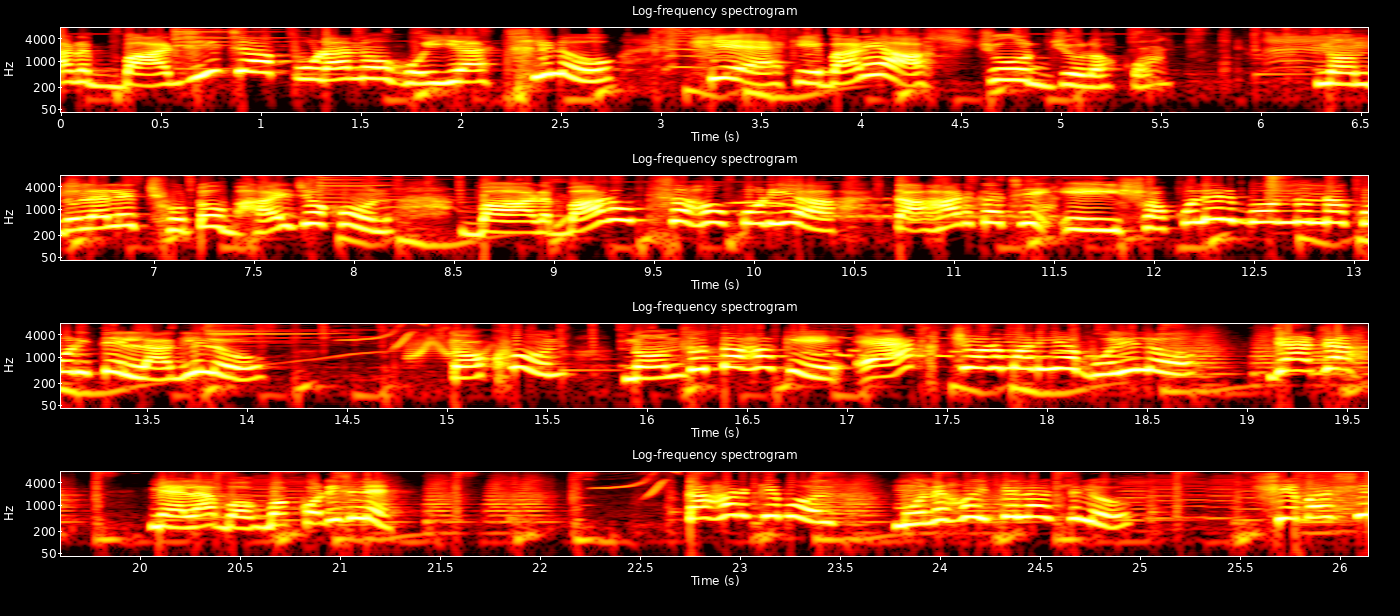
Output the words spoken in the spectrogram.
আর বাজি যা পোড়ানো হইয়াছিল, সে একেবারে আশ্চর্য রকম। নন্দলালের ছোট ভাই যখন বারবার উৎসাহ করিয়া তাহার কাছে এই সকলের বর্ণনা করিতে লাগিল, তখন নন্দ তাহাকে এক চর মারিয়া বলিল, যা যা, মেলা বকবক করিস নে। তাহার কেবল মনে হইতে লাগিল, সেবার সে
